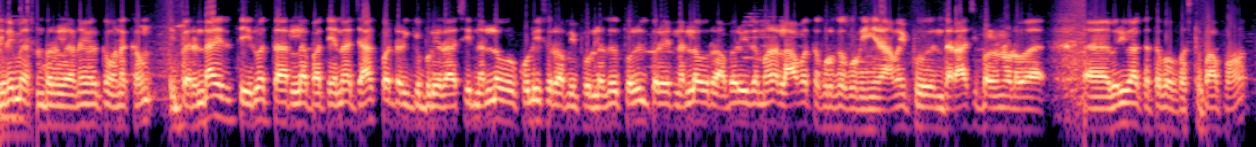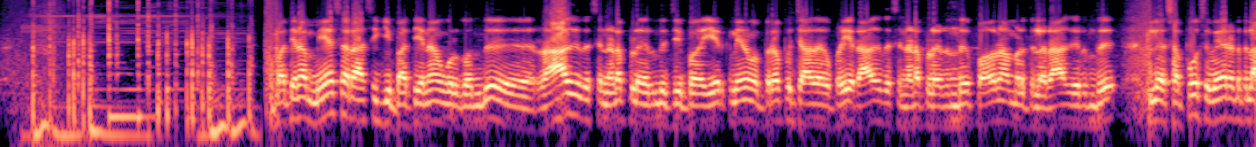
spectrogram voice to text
இனிமே நண்பர்கள் அனைவருக்கும் வணக்கம். இப்போ ரெண்டாயிரத்தி இருபத்தாறில் பார்த்தீங்கன்னா ஜாக்பாட் அடிக்கக்கூடிய ராசி நல்ல ஒரு கோடீஸ்வர அமைப்பு உள்ளது. தொழில்துறையில் நல்ல ஒரு அபரிவிதமான லாபத்தை கொடுக்கக்கூடிய அமைப்பு இந்த ராசி பலனோட அஹ், விரிவாக்கத்தை இப்போ ஃபஸ்ட்டு பார்ப்போம். பார்த்தீங்கன்னா மேச ராசிக்கு பார்த்தீங்கன்னா உங்களுக்கு வந்து ராகு தசை நடப்பில் இருந்துச்சு. இப்போ ஏற்கனவே நம்ம பிறப்பு ஜாதகப்படி ராகு தசை நடப்பில் இருந்து பதினொன்றாம் இடத்துல ராகு இருந்து இல்லை சப்போஸ் வேறு இடத்துல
